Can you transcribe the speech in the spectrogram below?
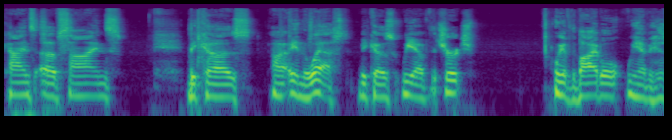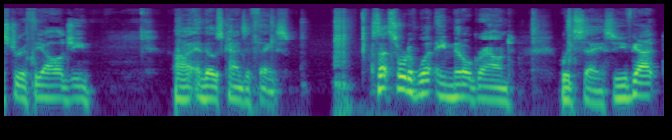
kinds of signs because uh, in the West, because we have the church, we have the Bible, we have a history of theology, uh, and those kinds of things. So that's sort of what a middle ground would say. So you've got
